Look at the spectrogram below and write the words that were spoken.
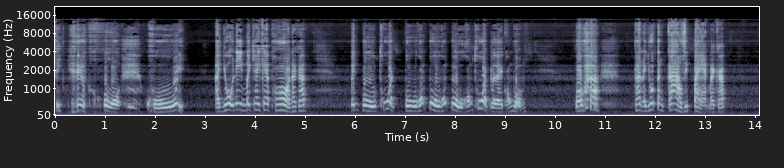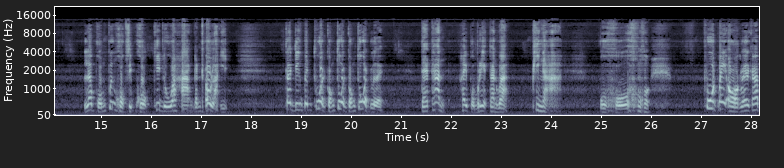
สิ โอ้โหอายุนี่ไม่ใช่แค่พ่อนะครับ เป็นปู่ทวด ปู่ของปู่ของปู่ของทวดเลยของผมเพราะว่าท่านอายุตั้งเก้าสิบแปดนะครับ แล้วผมเพิ่งหกสิบหกคิดดูว่าห่างกันเท่าไหร่ท่านจึงเป็นทวดของทวดของทวดเลย แต่ท่านให้ผมเรียกท่านว่า พี่งาโอ้โห พูดไม่ออกเลยครับ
